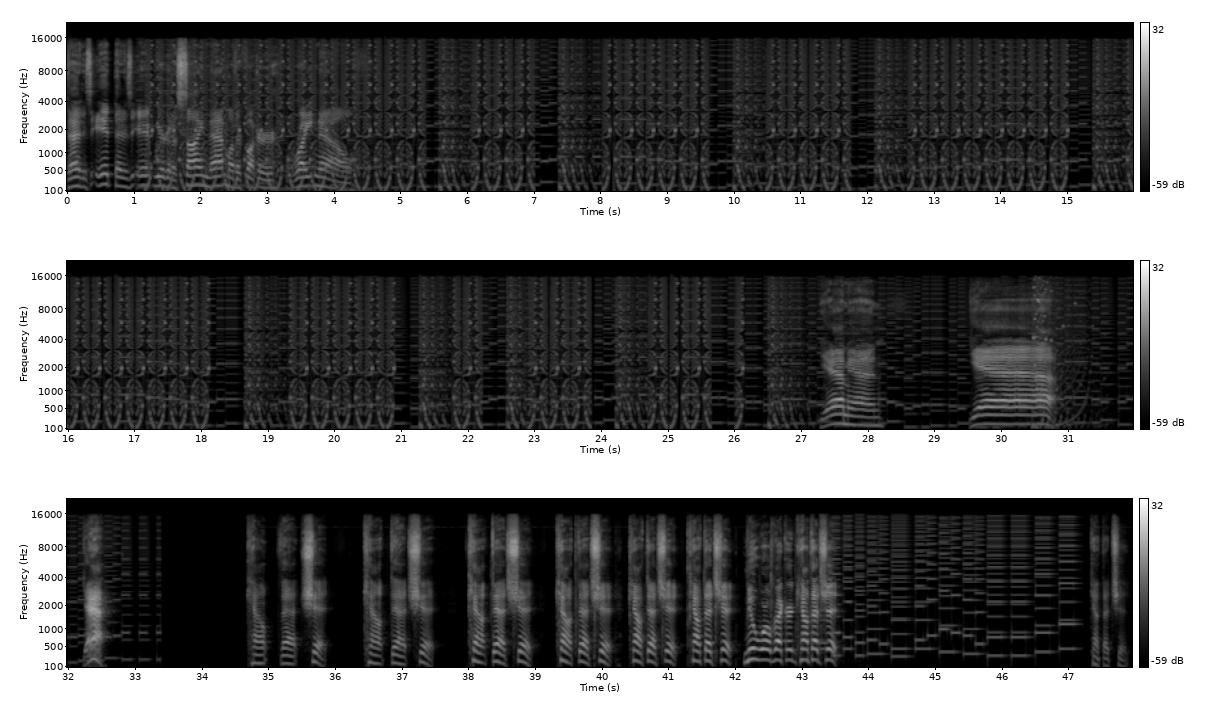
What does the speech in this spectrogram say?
That is it. That is it. We're going to sign that motherfucker right now. That shit. Count that shit. Count that shit. Count that shit. New world record. Count that shit. Count that shit.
